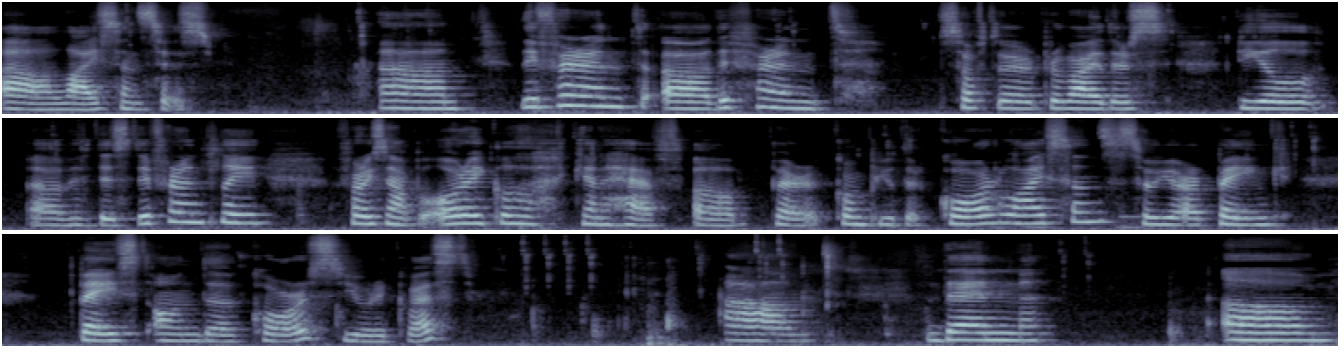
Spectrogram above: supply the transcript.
uh, licenses. Um, different uh, different software providers deal uh, with this differently. For example, Oracle can have a per computer core license, so you are paying based on the cores you request. Um, then, um,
